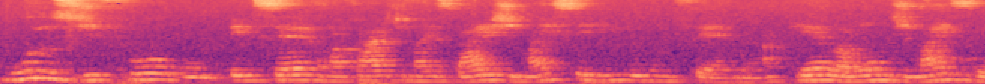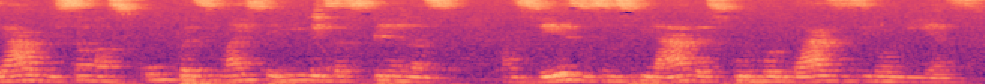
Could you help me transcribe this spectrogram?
Muros de fogo encerram a parte mais baixa e mais terrível do inferno, aquela onde mais graves são as culpas e mais terríveis as penas, às vezes inspiradas por mordazes ironias.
